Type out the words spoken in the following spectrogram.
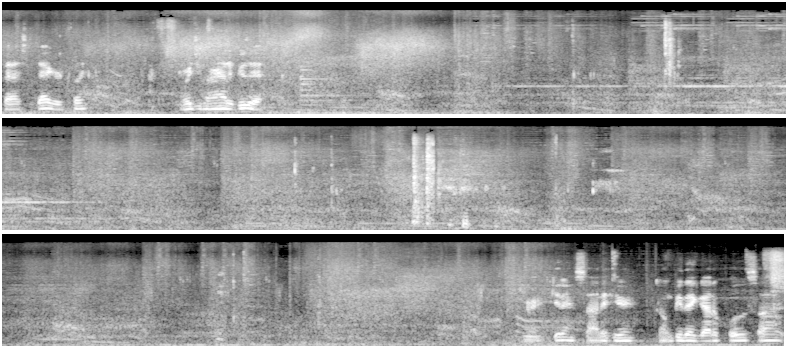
Fast dagger, Clay. Where'd you learn how to do that? Get inside of here. Don't be that guy to pull aside.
